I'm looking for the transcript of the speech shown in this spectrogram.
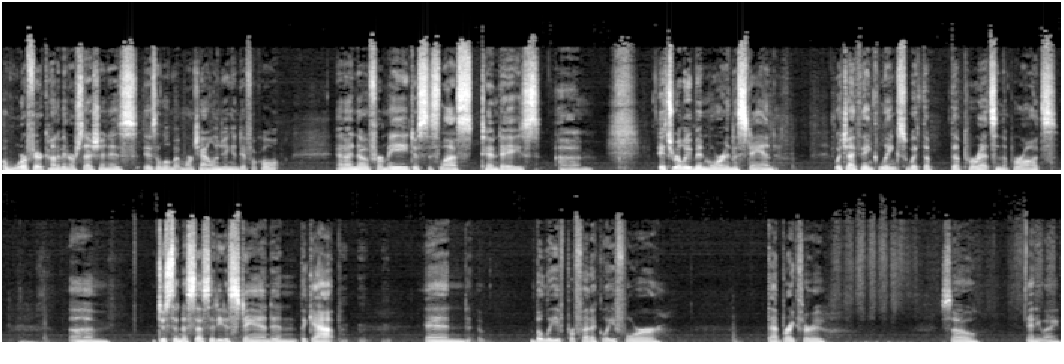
a warfare kind of intercession is is a little bit more challenging and difficult. And I know for me, just this last ten days, um, it's really been more in the stand, which I think links with the the parets and the parats. Um, just the necessity to stand in the gap and believe prophetically for that breakthrough. So, anyway,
